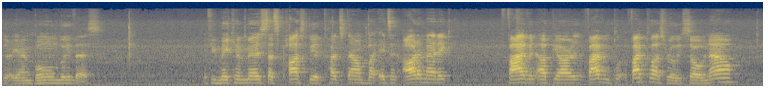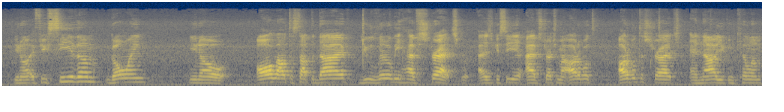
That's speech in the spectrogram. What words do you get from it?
Yeah, and boom, look at this. If you make him miss, that's possibly a touchdown, but it's an automatic five and up yards, five and pl- five plus really. So now, you know, if you see them going, you know, all out to stop the dive, you literally have stretch. As you can see, I have stretch my audible, audible to stretch, and now you can kill him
